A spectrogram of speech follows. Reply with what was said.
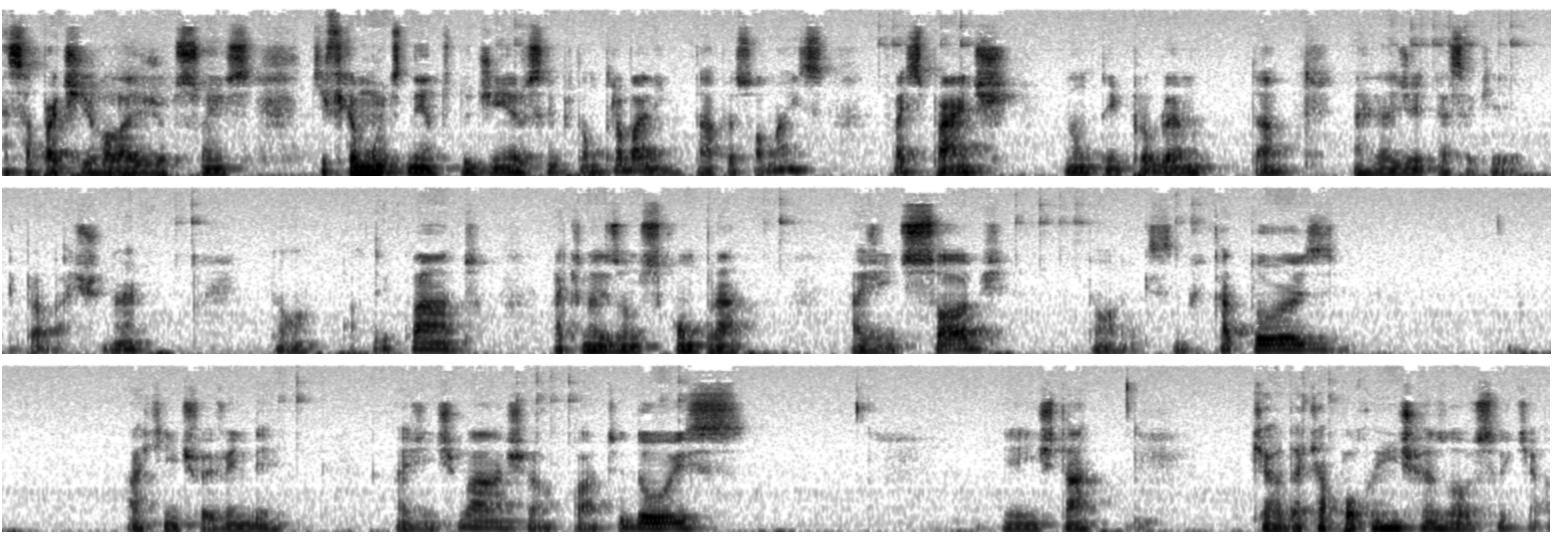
essa parte de rolagem de opções que fica muito dentro do dinheiro, sempre dá um trabalhinho, tá, pessoal? Mas faz parte, não tem problema, tá? Na realidade, essa aqui é para baixo, né? Então, 4 e 4. Aqui nós vamos comprar, a gente sobe. Então, aqui 5 e 14. Aqui a gente vai vender, a gente baixa, ó, 4 e 2. E a gente está aqui, ó, daqui a pouco a gente resolve isso aqui, ó.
